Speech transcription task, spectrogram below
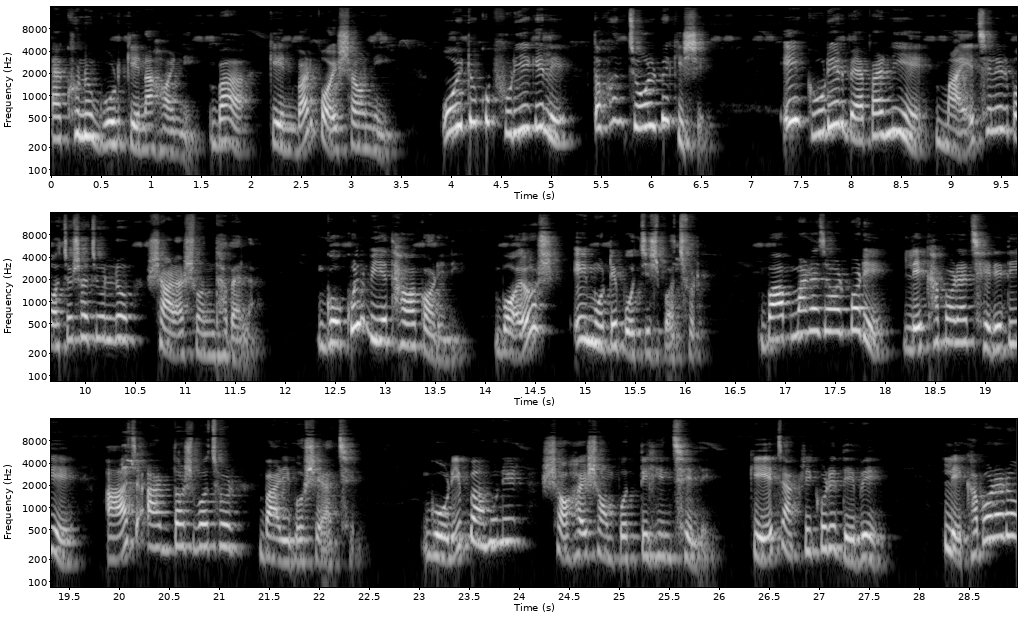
এখনও গুড় কেনা হয়নি বা কেনবার পয়সাও নেই। ওইটুকু ফুরিয়ে গেলে তখন চলবে কিসে? এই গুড়ের ব্যাপার নিয়ে মায়ের ছেলের বচসা চলল সারা সন্ধ্যাবেলা। গোকুল বিয়ে থাওয়া করেনি। বয়স এই মোটে পঁচিশ বছর। বাপ মারা যাওয়ার পরে লেখাপড়া ছেড়ে দিয়ে আজ আট দশ বছর বাড়ি বসে আছে। গরিব বামুনের সহায় সম্পত্তিহীন ছেলে, কে চাকরি করে দেবে? লেখাপড়ারও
